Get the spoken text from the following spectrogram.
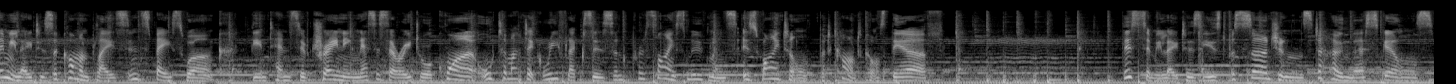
Simulators are commonplace in space work. The intensive training necessary to acquire automatic reflexes and precise movements is vital, but can't cost the Earth. This simulator is used for surgeons to hone their skills.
